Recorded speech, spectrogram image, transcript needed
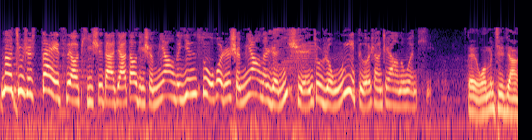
那就是再一次要提示大家，到底什么样的因素或者是什么样的人群就容易得上这样的问题？对，我们就讲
